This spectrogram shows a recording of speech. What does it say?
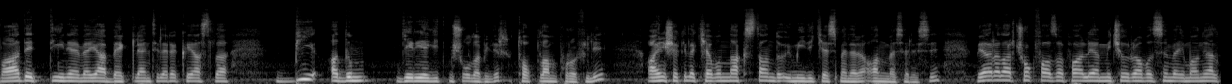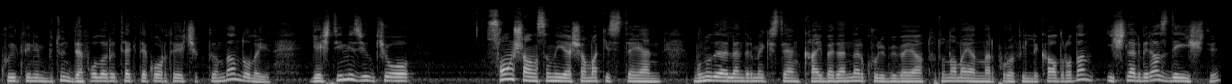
vaat ettiğine veya beklentilere kıyasla bir adım geriye gitmiş olabilir toplam profili. Aynı şekilde Kevin Knox'tan da ümidi kesmeleri an meselesi. Bir aralar çok fazla parlayan Mitchell Robinson ve Emmanuel Quigley'nin bütün defoları tek tek ortaya çıktığından dolayı geçtiğimiz yılki o son şansını yaşamak isteyen, bunu değerlendirmek isteyen kaybedenler kulübü veya tutunamayanlar profilli kadrodan işler biraz değişti.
